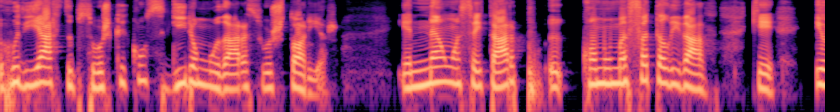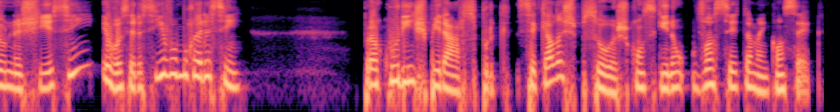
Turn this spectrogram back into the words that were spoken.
rodear-se de pessoas que conseguiram mudar as suas histórias. É não aceitar uh, como uma fatalidade, que é eu nasci assim, eu vou ser assim, eu vou morrer assim. Procure inspirar-se, porque se aquelas pessoas conseguiram, você também consegue.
